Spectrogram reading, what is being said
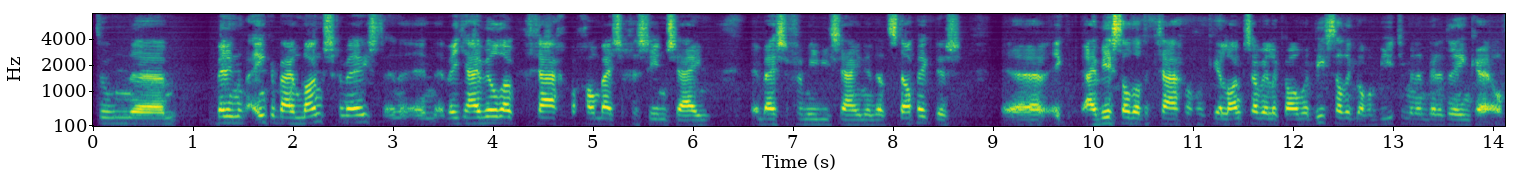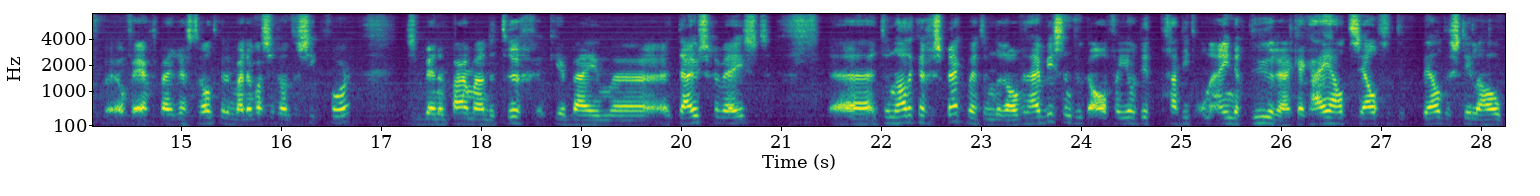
toen uh, ben ik nog één keer bij hem langs geweest. En, en, weet je, hij wilde ook graag gewoon bij zijn gezin zijn en bij zijn familie zijn. En dat snap ik. Dus uh, ik, hij wist al dat ik graag nog een keer langs zou willen komen. Het liefst had ik nog een biertje met hem willen drinken of, of ergens bij een restaurant kunnen. Maar daar was hij gewoon te ziek voor. Dus ik ben een paar maanden terug een keer bij hem uh, thuis geweest. Uh, toen had ik een gesprek met hem erover. Hij wist natuurlijk al van, joh, dit gaat niet oneindig duren. Kijk, hij had zelf natuurlijk wel de stille hoop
